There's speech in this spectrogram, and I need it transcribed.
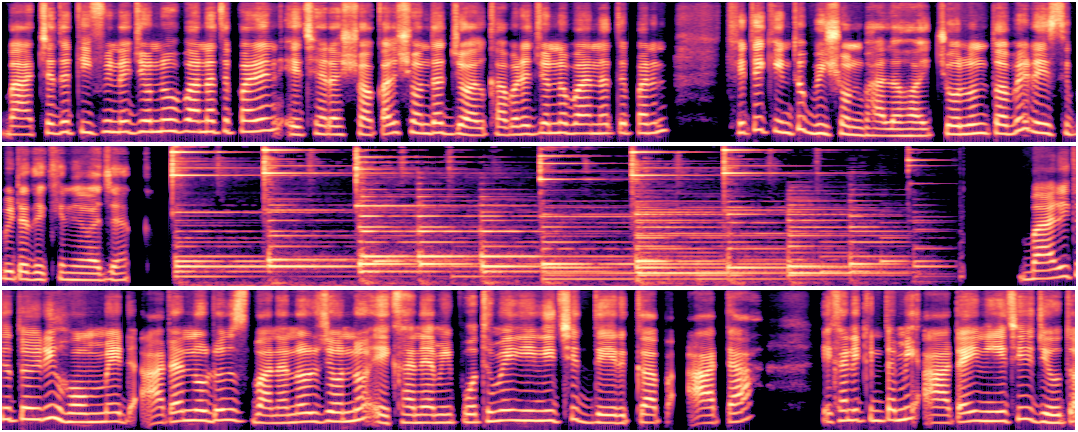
বাচ্চাদের টিফিনের জন্যও বানাতে পারেন, এছাড়া সকাল সন্ধ্যার জলখাবারের জন্য বানাতে পারেন। খেতে কিন্তু ভীষণ ভালো হয়। চলুন তবে রেসিপিটা দেখে নেওয়া যাক। বাড়িতে তৈরি হোমমেড আটা নুডলস বানানোর জন্য এখানে আমি প্রথমে নিয়ে নিচ্ছি দেড় কাপ আটা। এখানে কিন্তু আমি আটাই নিয়েছি, যেহেতু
